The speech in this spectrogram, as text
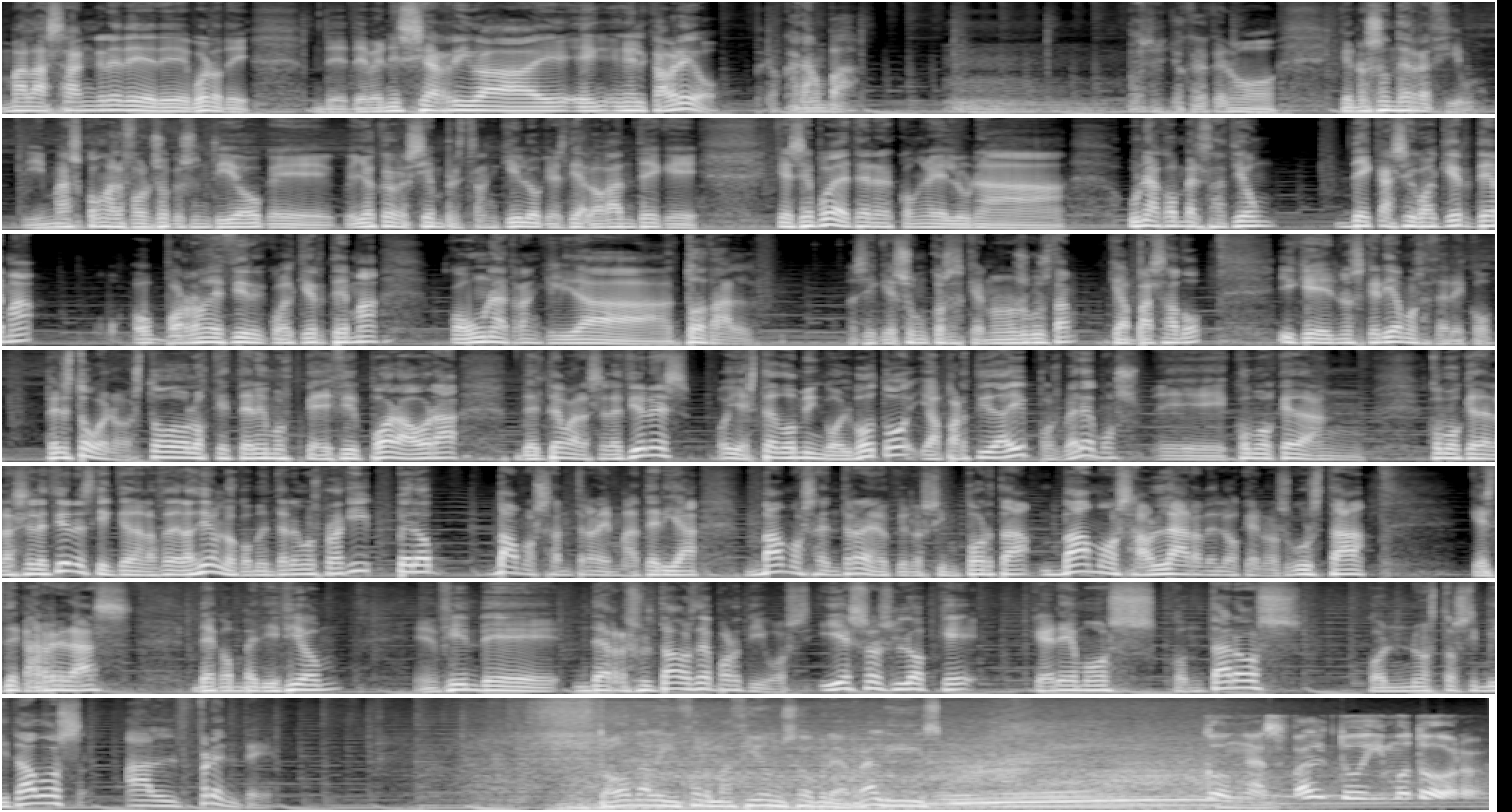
mala sangre, de, bueno, de, venirse arriba en, el cabreo, pero caramba, mm, pues yo creo que no, que no son de recibo. Y más con Alfonso, que es un tío que, yo creo que siempre es tranquilo, que es dialogante, que, que se puede tener con él una, una conversación de casi cualquier tema, o por no decir cualquier tema, con una tranquilidad total. Así que son cosas que no nos gustan, que han pasado y que nos queríamos hacer eco. Pero esto, bueno, es todo lo que tenemos que decir por ahora del tema de las elecciones. Hoy este domingo el voto y a partir de ahí, pues veremos eh, cómo, quedan, cómo quedan las elecciones, quién queda en la federación, lo comentaremos por aquí. Pero vamos a entrar en materia, vamos a entrar en lo que nos importa, vamos a hablar de lo que nos gusta, que es de carreras, de competición, en fin, de, de resultados deportivos. Y eso es lo que queremos contaros con nuestros invitados al frente. Toda la información sobre rallies con asfalto y motor.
